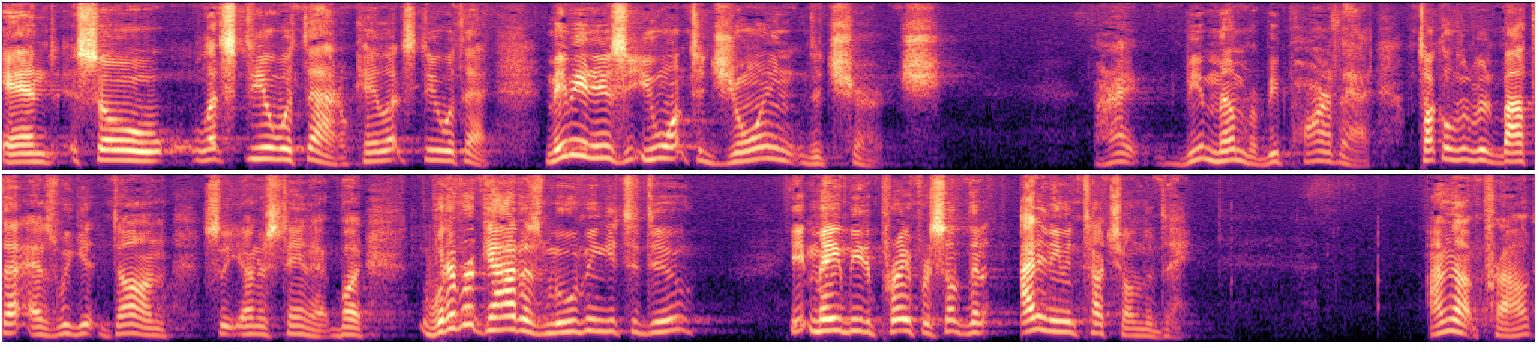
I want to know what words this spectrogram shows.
And so let's deal with that, okay? Let's deal with that. Maybe it is that you want to join the church. All right? Be a member, be part of that. Talk a little bit about that as we get done so you understand that. But whatever God is moving you to do, it may be to pray for something I didn't even touch on today. I'm not proud.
